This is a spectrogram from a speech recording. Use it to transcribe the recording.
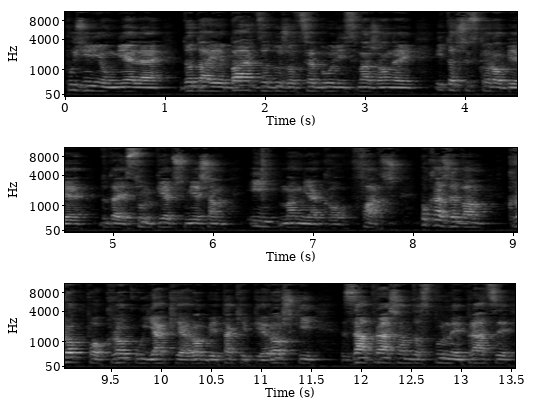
później ją mielę, dodaję bardzo dużo cebuli smażonej i to wszystko robię, dodaję sól, pieprz, mieszam i mam jako farsz. Pokażę Wam krok po kroku, jak ja robię takie pierożki. Zapraszam do wspólnej pracy.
